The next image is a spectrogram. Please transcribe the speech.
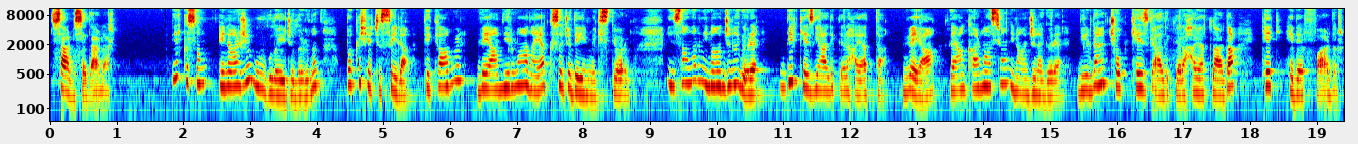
servis ederler. Bir kısım enerji uygulayıcılarının bakış açısıyla tekamül veya nirvanaya kısaca değinmek istiyorum. İnsanların inancına göre bir kez geldikleri hayatta veya reenkarnasyon inancına göre birden çok kez geldikleri hayatlarda tek hedef vardır.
